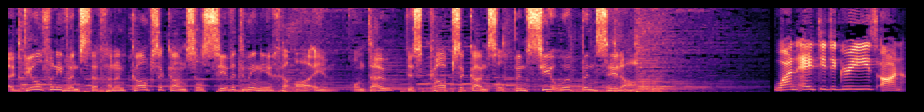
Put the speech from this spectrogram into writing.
'n Deel van die winste gaan aan Kaapse Kansel 729 AM. Onthou, dis kaapsekansel.co.za. 180 degrees on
